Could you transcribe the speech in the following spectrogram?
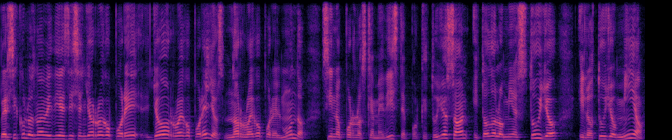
versículos 9 y 10 dicen yo ruego por e yo ruego por ellos no ruego por el mundo sino por los que me diste porque tuyos son y todo lo mío es tuyo y lo tuyo mío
